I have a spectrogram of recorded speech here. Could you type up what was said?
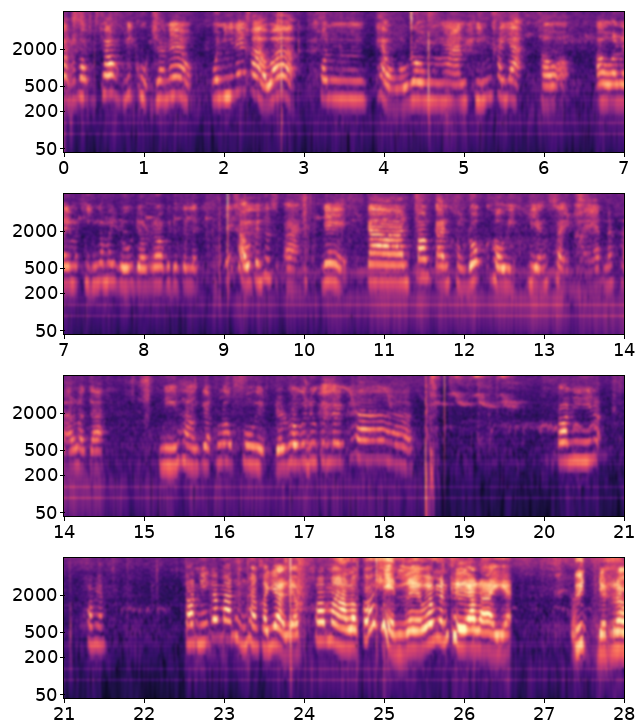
ลับมาพบช่องมิคุชาแนลวันนี้ได้ข่าวว่า คนแถวโรงงานทิ้งขยะเขาเอาอะไรมาทิ้งก็ไม่รู้เดี๋ยวเราไปดูกันเลย ได้ข่าวว่าเป็นเครื่องสำอางนี่การป้องกันของโรคโควิดเพียงใส่แมสนะคะ เราจะหนีห่างจากโรคโควิดเดี๋ยวเราไปดูกันเลยค่ะ ตอนนี้พร้อมยังตอนนี้ก็มาถึงทางขยะแล้วเข้ามาเราก็เห็นเลยว่ามันคืออะไรอะเฮ้ยเดี๋ยวเรา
